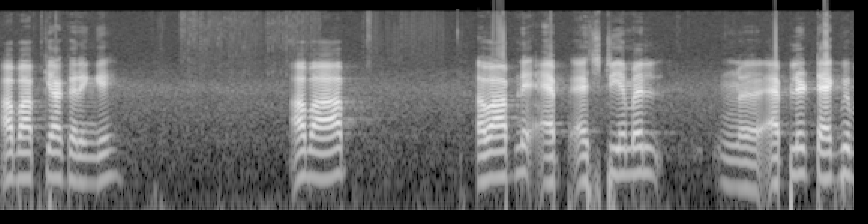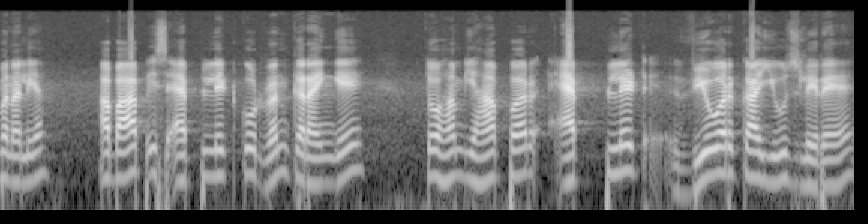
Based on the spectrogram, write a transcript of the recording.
अब आप क्या करेंगे? अब आप, अब आपने H T M L applet tag भी बना लिया। अब आप इस एपलेट को रन कराएँगे तो हम यहाँ पर एपलेट व्यूअर का यूज़ ले रहे हैं।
